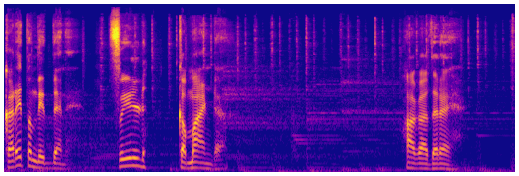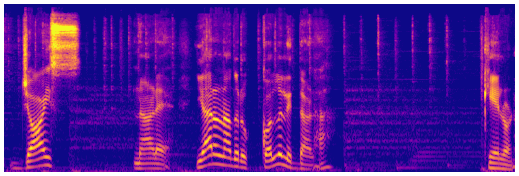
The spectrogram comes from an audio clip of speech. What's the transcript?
ಕರೆ ತಂದಿದ್ದೇನೆ, ಫೀಲ್ಡ್ ಕಮಾಂಡರ್. ಹಾಗಾದರೆ ಜಾಯ್ಸ್ ನಾಳೆ ಯಾರನ್ನಾದರೂ ಕೊಲ್ಲಲಿದ್ದಾಳ? ಕೇಳೋಣ.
